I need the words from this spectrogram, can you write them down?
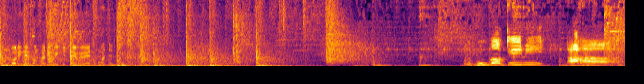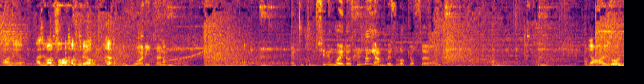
원거리 내성 가지고 있기 때문에 통하지. 근데 뭔가 게임이, 아, 안 통하네요. 하지만 부활하고요. 부활이 있다는 거. 툭툭 치는 거에도 상당히 아플 수밖에 없어요. 야, 이건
